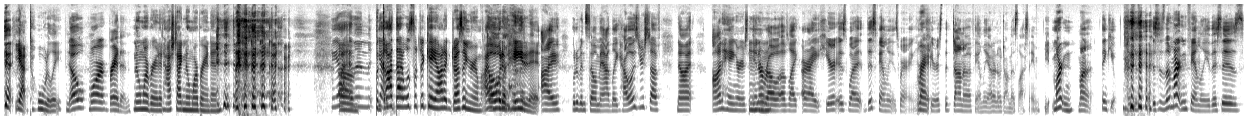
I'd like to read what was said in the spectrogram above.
yeah, totally. No more Brandon. No more Brandon. Hashtag no more Brandon. Yeah, Um, and then but yeah, God, that was such a chaotic dressing room. I Oh would have hated God. it. I would have been so mad. Like, how is your stuff not on hangers in a Mhm. row of like, all right, here is what this family is wearing. Like, Right. Here's the Donna family. I don't know Donna's last name. Y- Martin. Mana. Thank you. This is, this is the Martin family. This is,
